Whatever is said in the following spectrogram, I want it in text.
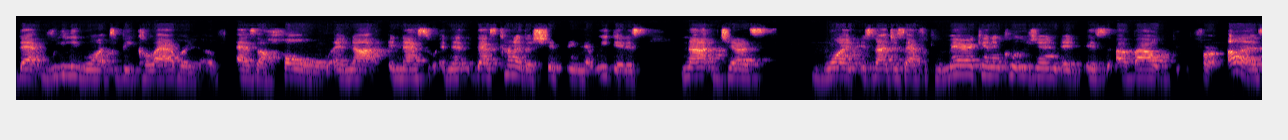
that really want to be collaborative as a whole and not and that's and that's kind of the shifting that we did. Is not just one it's not just african american inclusion it is about for us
